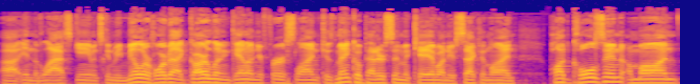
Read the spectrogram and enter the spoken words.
uh, in the last game. It's going to be Miller, Horvat, Garland again on your first line, Kuzmenko, Pettersson, Mikheyev on your second line, Pod Colson, Aman,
